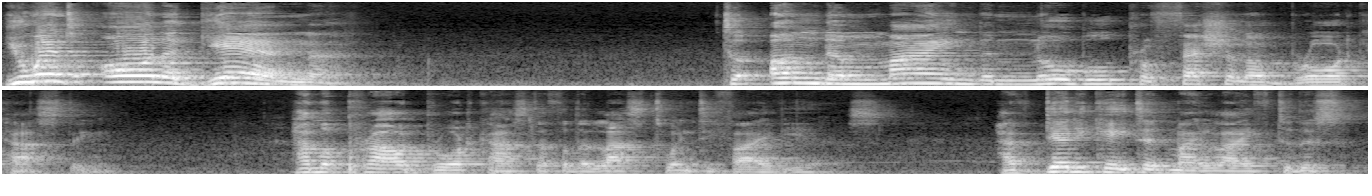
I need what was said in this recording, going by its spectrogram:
you went on again to undermine the noble profession of broadcasting. I'm a proud broadcaster for the last 25 years. I've dedicated my life to this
